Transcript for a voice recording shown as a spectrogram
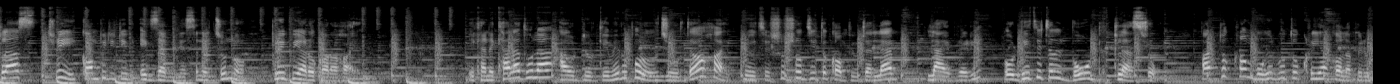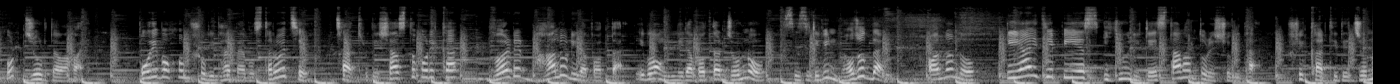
class three competitive এক্সামিনেশনের জন্য প্রিপেয়ারও করা হয়। এখানে খেলাধুলা আউটডোর গেমের উপরও জোর দেওয়া হয়। রয়েছে সুসজ্জিত কম্পিউটার ল্যাব লাইব্রেরি ও ডিজিটাল বোর্ড ক্লাসরুম পাঠ্যক্রম বহির্ভূত ক্রিয়াকলাপের উপর জোর দেওয়া হয়। পরিবহন সুবিধার ব্যবস্থা রয়েছে। ছাত্রদের স্বাস্থ্য পরীক্ষা, ওয়ার্ডের ভালো নিরাপত্তা এবং নিরাপত্তার জন্য সিসিটিভি নজরদারি। অন্যান্য টিআইজিপিএস ইউনিটে স্থানান্তরের সুবিধা। শিক্ষার্থীদের জন্য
